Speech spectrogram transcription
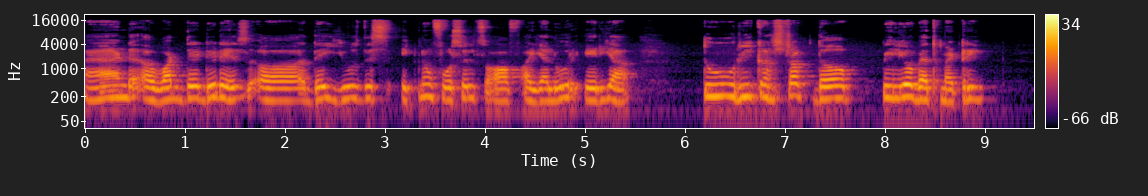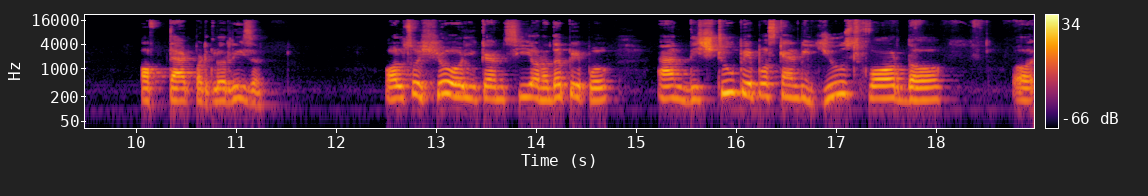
and uh, what they did is uh, they used this ichnofossils of a Yalur area to reconstruct the paleobathymetry of that particular region. Also here you can see another paper and these two papers can be used for the uh,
